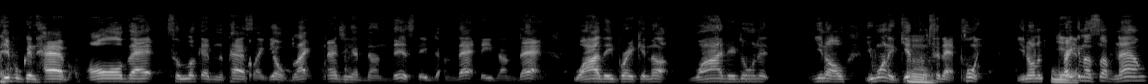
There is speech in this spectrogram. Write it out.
people can have all that to look at in the past, like, yo, Black Magic have done this, they've done that, they've done that. Why are they breaking up? Why are they doing it? You know, you want to get them Mm. to that point. You know what I mean? Yeah. Breaking us up now,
